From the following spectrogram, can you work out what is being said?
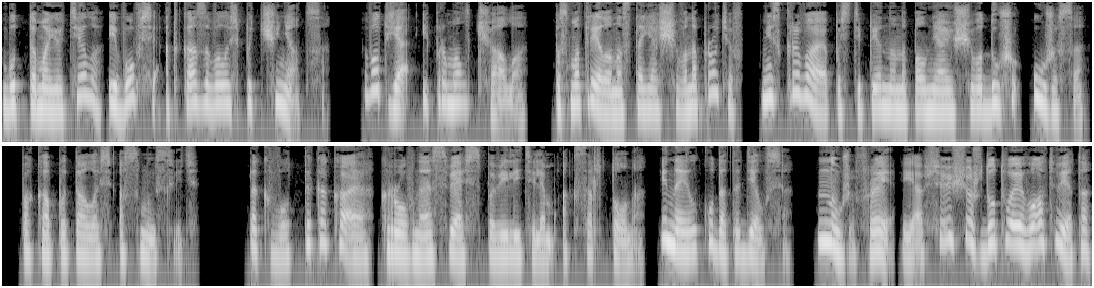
будто мое тело и вовсе отказывалось подчиняться. Вот я и промолчала, посмотрела на стоящего напротив, не скрывая постепенно наполняющего душу ужаса, пока пыталась осмыслить. Так вот ты какая кровная связь с повелителем Аксартона, и Нейл куда-то делся. «Ну же, Фрея, я все еще жду твоего ответа»,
